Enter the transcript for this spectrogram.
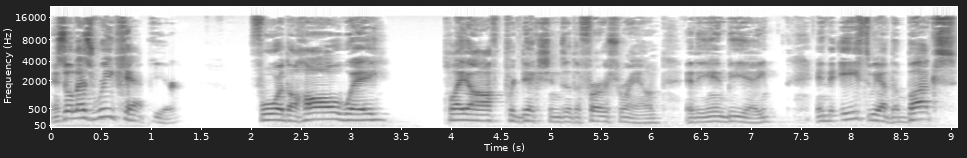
And so let's recap here for the hallway playoff predictions of the first round of the NBA. In the East, we have the Bucks,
